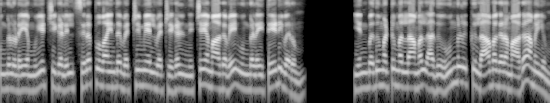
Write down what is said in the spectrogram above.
உங்களுடைய முயற்சிகளில் சிறப்பு வாய்ந்த வெற்றிமேல் வெற்றிகள் நிச்சயமாகவே உங்களை தேடி வரும். என்பது மட்டுமல்லாமல் அது உங்களுக்கு லாபகரமாக அமையும்.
